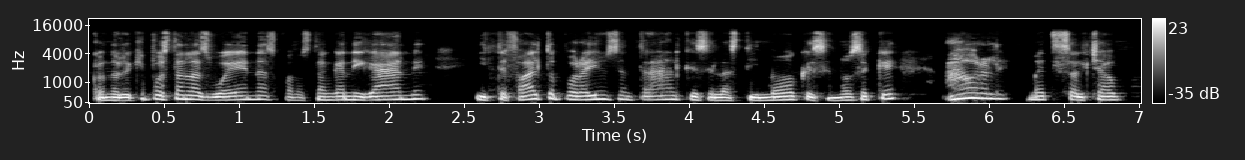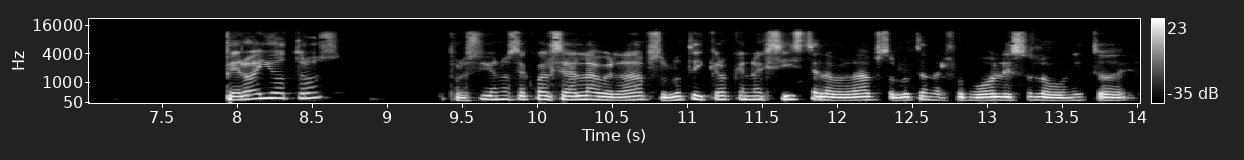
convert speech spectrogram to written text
Cuando el equipo está en las buenas, cuando están gane y gane, y te falta por ahí un central que se lastimó, que se no sé qué, ah, órale, metes al chavo. Pero hay otros, por eso yo no sé cuál sea la verdad absoluta y creo que no existe la verdad absoluta en el fútbol, eso es lo bonito de,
